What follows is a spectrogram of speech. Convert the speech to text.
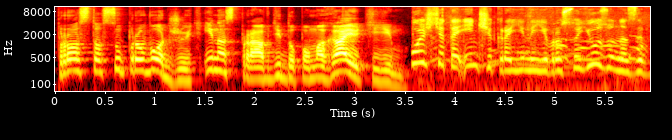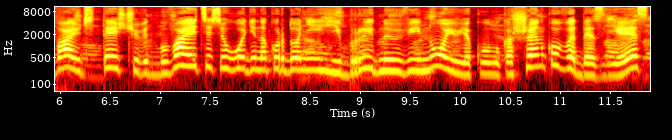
просто супроводжують і насправді допомагають їм. Польща та інші країни Євросоюзу називають те, що відбувається сьогодні на кордоні, гібридною війною, яку Лукашенко веде з ЄС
